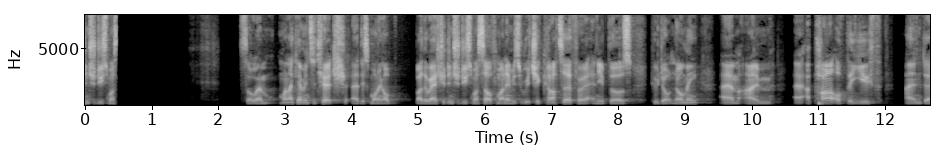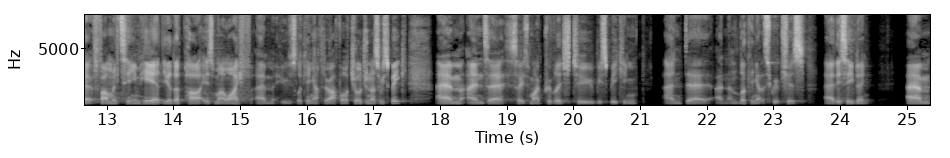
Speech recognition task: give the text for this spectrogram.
introduce myself. So, um, when I came into church uh, this morning, oh, by the way, I should introduce myself. My name is Richard Carter, for any of those who don't know me. Um, I'm uh, a part of the youth and uh, family team here. The other part is my wife, um, who's looking after our four children as we speak. Um, and uh, so it's my privilege to be speaking and, uh, and, and, looking at the scriptures uh, this evening. Um,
